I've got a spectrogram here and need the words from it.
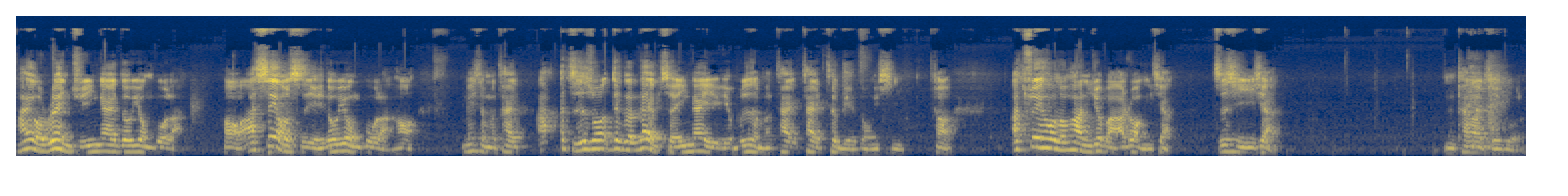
还有 range 应该都用过了。哦啊，sales 也都用过了哈，没什么太啊，只是说这个 left 应该也也不是什么太太特别的东西。好啊，最后的话你就把它 run 一下，执行一下，你看到结果了。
